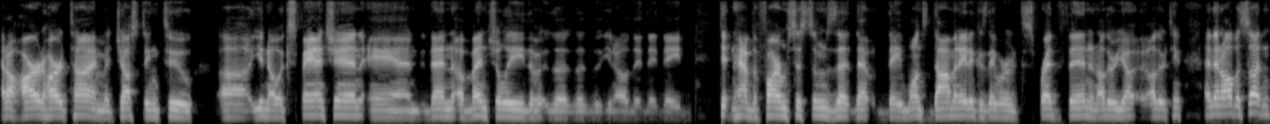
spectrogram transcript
had a hard, hard time adjusting to uh, you know expansion and then eventually the the the, the you know they, they, they didn't have the farm systems that that they once dominated because they were spread thin and other other teams and then all of a sudden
